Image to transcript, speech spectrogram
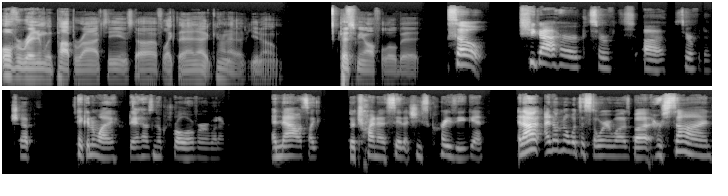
overridden with paparazzi and stuff like that. That kind of you know pissed me off a little bit. So she got her conserv- uh, chip taken away. Her dad has no control over her or whatever. And now it's like they're trying to say that she's crazy again. And I, I don't know what the story was, but her son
